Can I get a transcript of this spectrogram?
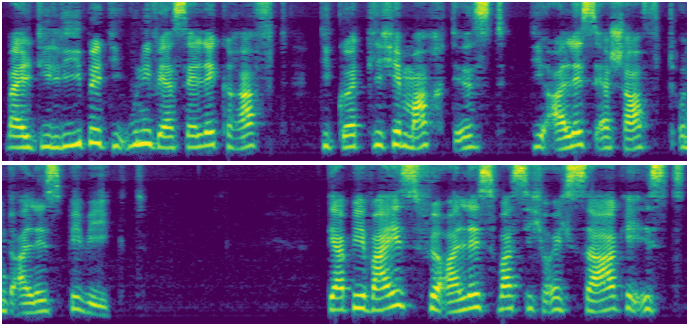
weil die Liebe die universelle Kraft, die göttliche Macht ist, die alles erschafft und alles bewegt. Der Beweis für alles, was ich euch sage, ist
